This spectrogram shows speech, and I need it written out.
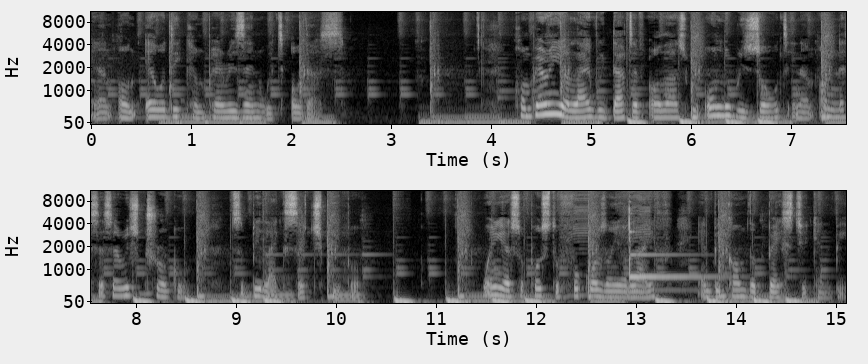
in an unhealthy comparison with others. Comparing your life with that of others will only result in an unnecessary struggle to be like such people. When you are supposed to focus on your life and become the best you can be.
